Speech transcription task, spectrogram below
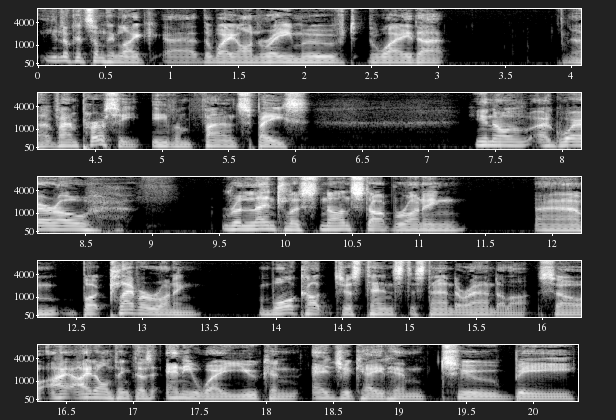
you look at something like uh, the way Henry moved the way that uh, Van Persie even found space. You know Aguero relentless non-stop running um, but clever running. Walcott just tends to stand around a lot. So I, I don't think there's any way you can educate him to be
